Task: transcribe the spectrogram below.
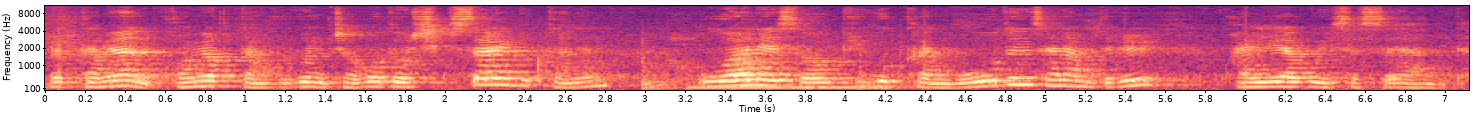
그렇다면 검역 당국은 적어도 14일부터는 우한에서 귀국한 모든 사람들을 관리하고 있었어야 합니다.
